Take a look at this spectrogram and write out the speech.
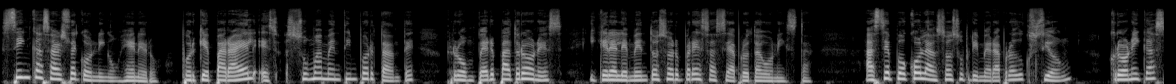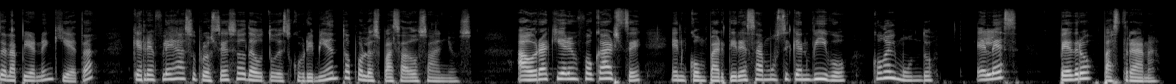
sin casarse con ningún género, porque para él es sumamente importante romper patrones y que el elemento sorpresa sea protagonista. Hace poco lanzó su primera producción, Crónicas de la Pierna Inquieta, que refleja su proceso de autodescubrimiento por los pasados años. Ahora quiere enfocarse en compartir esa música en vivo con el mundo. Él es Pedro Pastrana.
